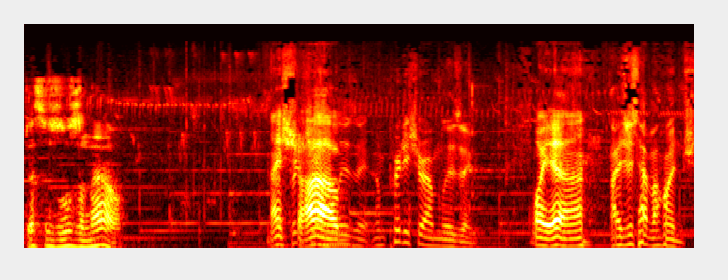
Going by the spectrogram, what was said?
This is losing now? Nice Pretty sure I'm job. losing. I'm pretty sure I'm losing. oh, yeah. I just have a hunch.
